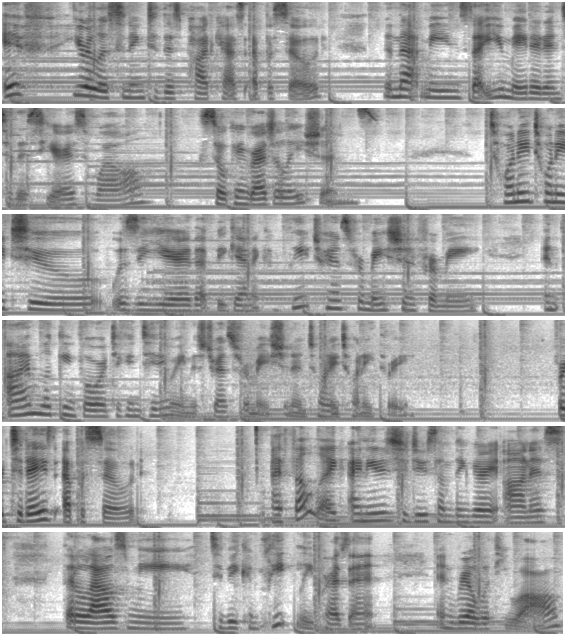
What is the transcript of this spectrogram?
If you're listening to this podcast episode, then that means that you made it into this year as well. So, congratulations. 2022 was a year that began a complete transformation for me, and I'm looking forward to continuing this transformation in 2023. For today's episode, I felt like I needed to do something very honest that allows me to be completely present and real with you all.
